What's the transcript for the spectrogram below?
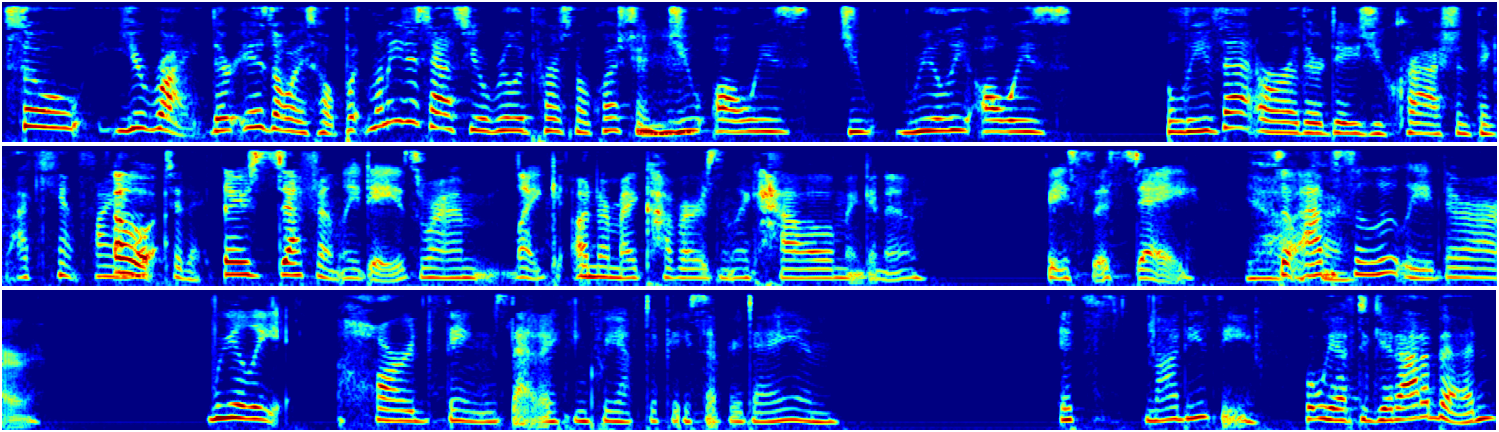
So you're right. There is always hope. But let me just ask you a really personal question. Mm-hmm. Do you always? Do you really always believe that, or are there days you crash and think I can't find Oh, hope today? there's definitely days where I'm like under my covers and like, how am I going to face this day? Yeah, so okay. absolutely, there are really hard things that I think we have to face every day, and it's not easy. But we have to get out of bed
